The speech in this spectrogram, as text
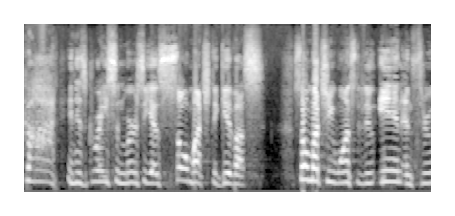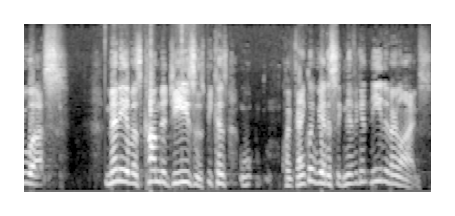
God, in His grace and mercy, has so much to give us, so much He wants to do in and through us. Many of us come to Jesus because, quite frankly, we had a significant need in our lives.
